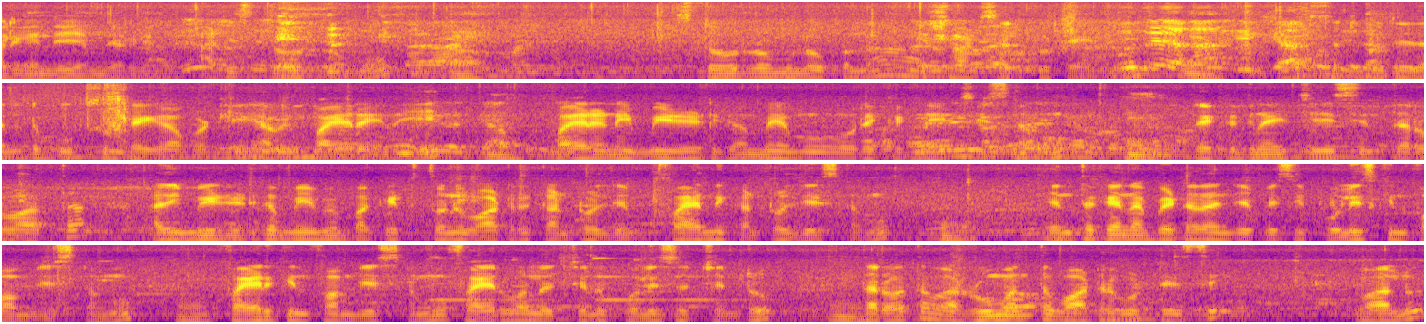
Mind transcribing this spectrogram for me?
జరిగింది ఏం జరిగింది? అది స్టోర్ రూము. స్టోర్ రూమ్ లోపల షార్ట్ సర్క్యూట్ అయింది. షార్ట్ సర్క్యూట్ ఏదంటే బుక్స్ ఉంటాయి కాబట్టి అవి ఫైర్ అయినాయి. ఫైర్ అని ఇమీడియట్గా మేము రికగ్నైజ్ చేసినాము. రికగ్నైజ్ చేసిన తర్వాత అది ఇమీడియట్గా మేమే బకెట్తో వాటర్ కంట్రోల్ చే ఫైర్ని కంట్రోల్ చేసినాము. ఎంతకైనా బెటర్ అని చెప్పేసి పోలీస్కి ఇన్ఫామ్ చేసినాము. ఫైర్కి ఇన్ఫామ్ చేసినాము. ఫైర్ వాళ్ళు వచ్చిండ్రు పోలీస్ వచ్చిండ్రు. తర్వాత ఆ రూమ్ అంతా వాటర్ కొట్టేసి వాళ్ళు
